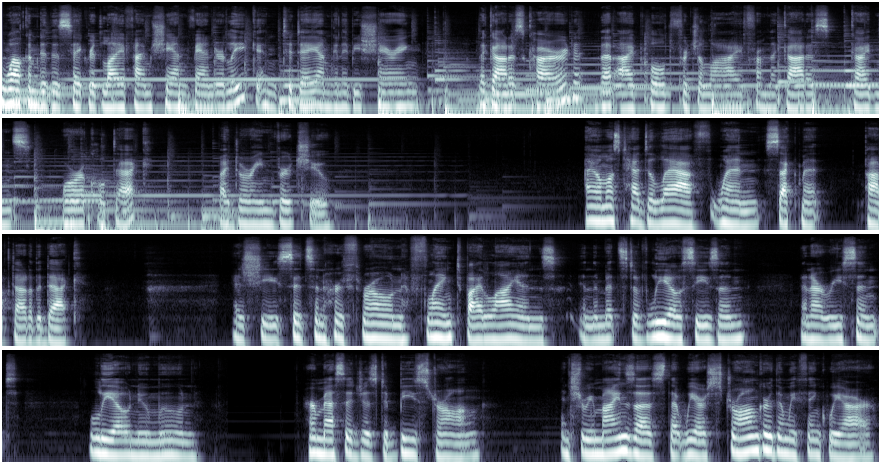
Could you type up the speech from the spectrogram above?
Welcome to the Sacred Life. I'm Shan Vanderleek, and today I'm going to be sharing the Goddess card that I pulled for July from the Goddess Guidance Oracle deck by Doreen Virtue. I almost had to laugh when Sekhmet popped out of the deck as she sits in her throne, flanked by lions in the midst of Leo season and our recent Leo new moon. Her message is to be strong, and she reminds us that we are stronger than we think we are,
